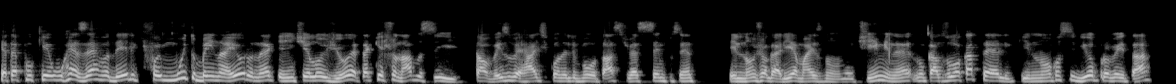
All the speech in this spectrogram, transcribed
e até porque o reserva dele, que foi muito bem na Euro, né, que a gente elogiou, até questionava se talvez o Verratti, quando ele voltasse, tivesse 100%, ele não jogaria mais no, no time, né? No caso do Locatelli, que não conseguiu aproveitar.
